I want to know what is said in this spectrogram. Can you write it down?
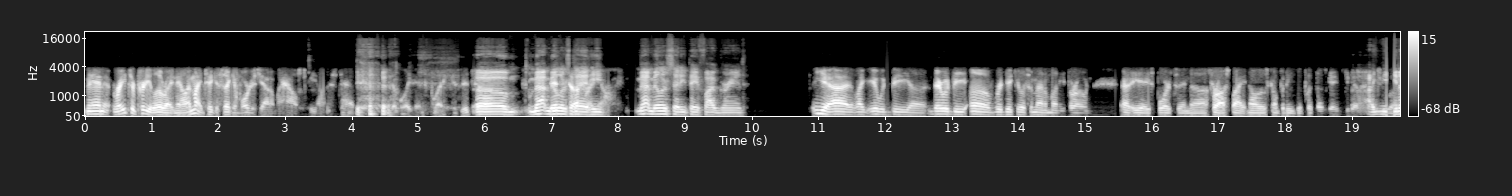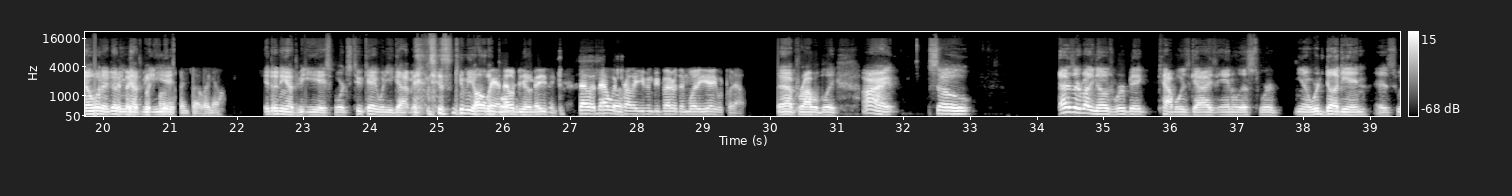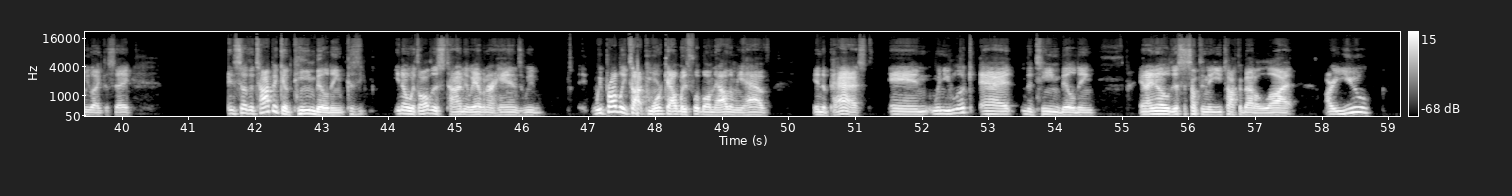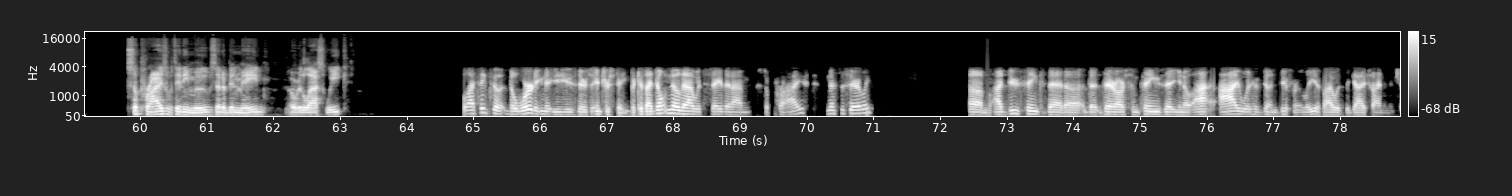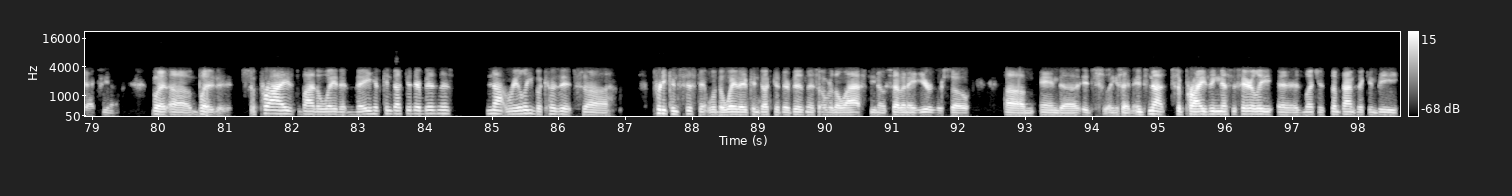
Man, rates are pretty low right now. I might take a second mortgage out on my house to be honest to have NCAA games to play it's, um, Matt Miller said right he, now. Matt Miller said he'd pay five grand. Yeah, like it would be uh there would be a ridiculous amount of money thrown at EA Sports and uh Frostbite and all those companies that put those games together. I, to, you uh, know what? It doesn't even have to be EA. things out right now. It doesn't even have to be EA Sports 2K. What do you got, man? Just give me a. Oh man, that would be game. amazing. That would that would Uh, probably even be better than what EA would put out. Yeah, probably. All right. So, as everybody knows, we're big Cowboys guys, analysts. We're you know we're dug in, as we like to say. And so the topic of team building, because you know, with all this time that we have in our hands, we we probably talk more Cowboys football now than we have in the past. And when you look at the team building, and I know this is something that you talk about a lot, are you surprised with any moves that have been made over the last week? Well, I think the the wording that you use there is interesting because I don't know that I would say that I'm surprised necessarily. Um, I do think that uh, that there are some things that you know I I would have done differently if I was the guy signing the checks, you know. But uh, but surprised by the way that they have conducted their business, not really because it's uh, pretty consistent with the way they've conducted their business over the last you know seven eight years or so um, and uh, it's like I said, it's not surprising necessarily as much as sometimes it can be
